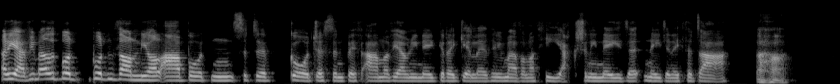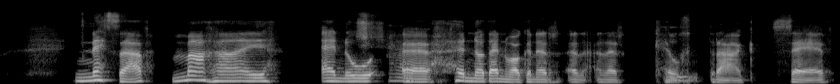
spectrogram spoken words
Ond ie, yeah, fi'n meddwl bod, bod yn ddoniol a bod yn sort of gorgeous yn beth anodd iawn i wneud gyda'i gilydd. Fi'n meddwl nath hi actually wneud, e, wneud yn eitha da. Aha. Uh -huh nesaf, Mahau, enw uh, hynod enwog yn yr, yn, yn yr cilch mm. drag, sef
